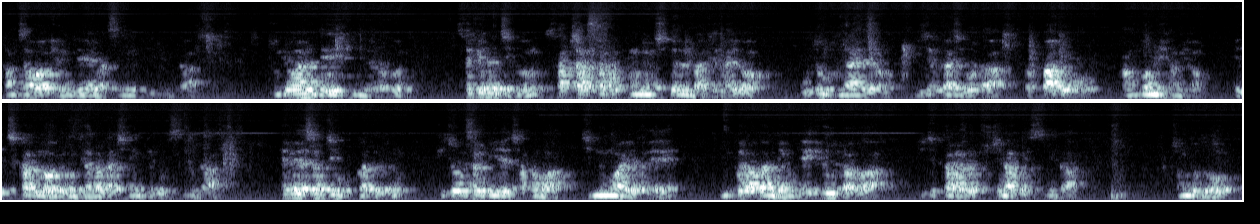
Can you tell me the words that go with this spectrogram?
감사와 경례의 말씀을 드립니다. 존경하는 대의민 여러분, 세계는 지금 4차 산업혁명 시대를 맞이하여 모든 분야에서 이제까지보다 더 빠르고 광범위하며 예측하기 어려운 변화가 진행되고 있습니다. 해외 선진 국가들은 기존 설비의 자동화, 지능화에 더해 인프라 간 연계 효율화와 디지털화를 추진하고 있습니다. 정부도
